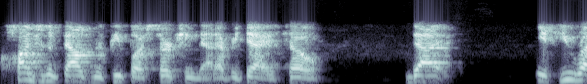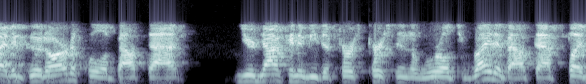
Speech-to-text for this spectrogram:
hundreds of thousands of people are searching that every day. So that if you write a good article about that, you're not going to be the first person in the world to write about that, but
